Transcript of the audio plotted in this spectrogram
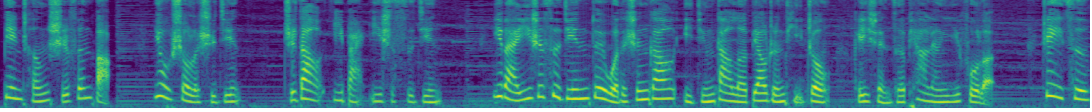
变成十分饱，又瘦了十斤，直到一百一十四斤。一百一十四斤对我的身高已经到了标准体重，可以选择漂亮衣服了。这一次，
